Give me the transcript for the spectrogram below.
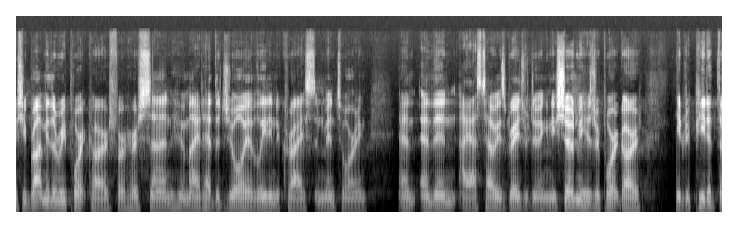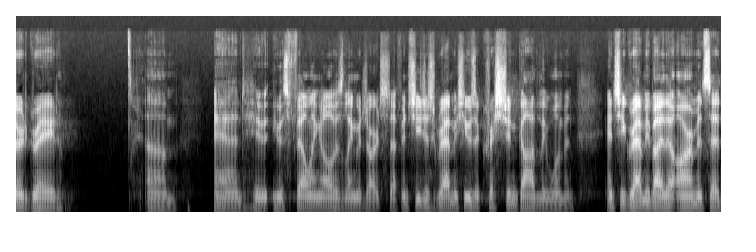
she brought me the report card for her son, whom I had had the joy of leading to Christ and mentoring. And, and then I asked how his grades were doing, and he showed me his report card. He'd repeated third grade, um, and he, he was failing all of his language arts stuff. And she just grabbed me. She was a Christian, godly woman. And she grabbed me by the arm and said,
